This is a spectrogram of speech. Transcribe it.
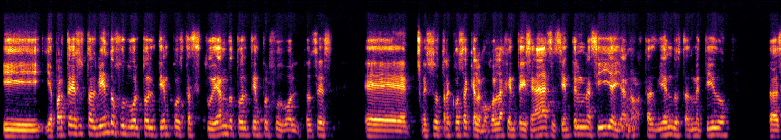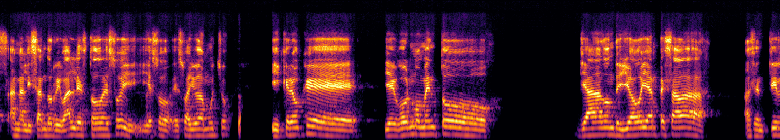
Y, y, aparte de eso, estás viendo fútbol todo el tiempo, estás estudiando todo el tiempo el fútbol. Entonces, eh, eso es otra cosa que a lo mejor la gente dice, ah, se siente en una silla, ya no, estás viendo, estás metido estás analizando rivales, todo eso, y, eso, eso ayuda mucho. Y creo que llegó un momento ya donde yo ya empezaba a sentir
